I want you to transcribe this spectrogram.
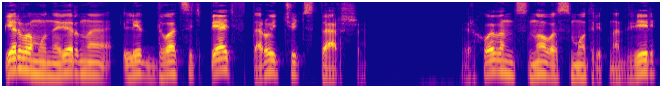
Первому, наверное, лет двадцать пять, второй чуть старше. Верховен снова смотрит на дверь,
